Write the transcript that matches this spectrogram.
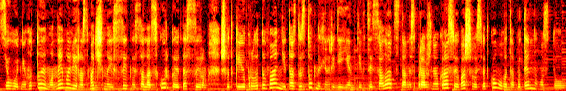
Сьогодні готуємо неймовірно смачний ситний салат з куркою та сиром, швидкий у приготуванні та з доступних інгредієнтів. Цей салат стане справжньою окрасою вашого святкового та буденного столу.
